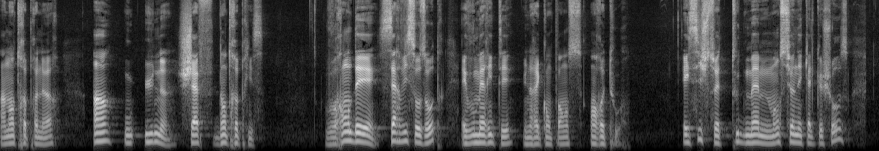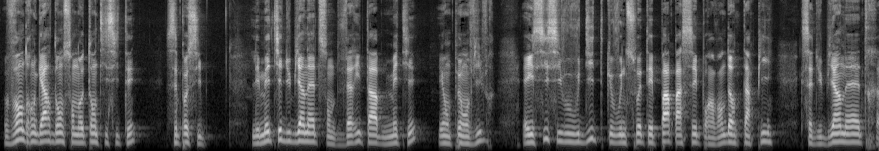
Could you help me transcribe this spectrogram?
un entrepreneur un ou une chef d'entreprise. Vous rendez service aux autres et vous méritez une récompense en retour. Et si je souhaite tout de même mentionner quelque chose, vendre en gardant son authenticité, c'est possible. Les métiers du bien-être sont de véritables métiers et on peut en vivre. Et ici, si vous vous dites que vous ne souhaitez pas passer pour un vendeur de tapis, que c'est du bien-être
